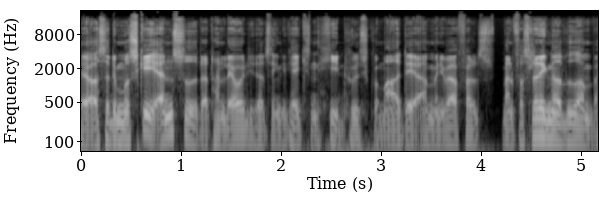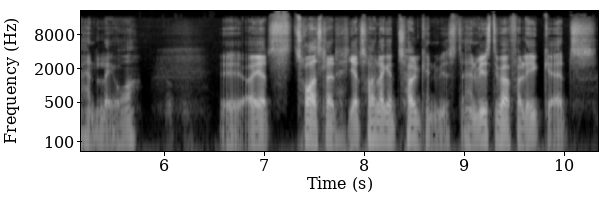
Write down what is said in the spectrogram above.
Øh, og så er det måske antydet, at han laver de der ting. Det kan jeg ikke sådan helt huske, hvor meget det er. Men i hvert fald, man får slet ikke noget at vide om, hvad han laver. Øh, og jeg tror slet, jeg tror heller ikke, at Tolkien vidste. Han vidste i hvert fald ikke, at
